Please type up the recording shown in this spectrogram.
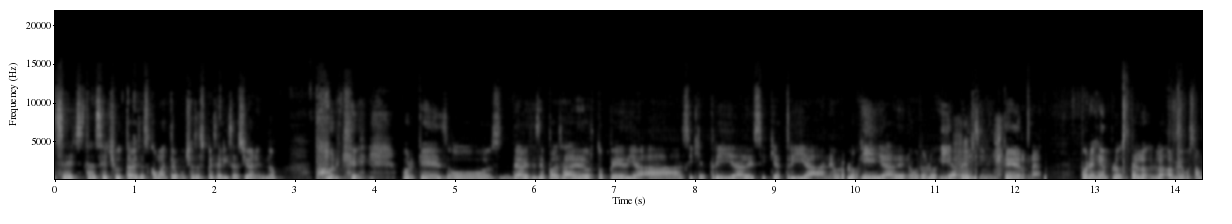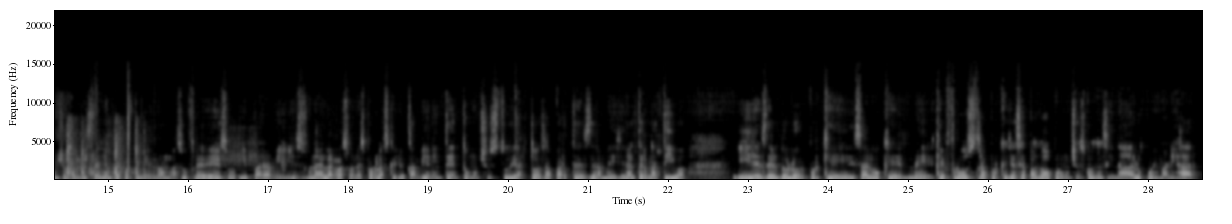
se, se, chuta a veces como entre muchas especializaciones, ¿no? Porque, porque es, o a veces se pasa de ortopedia a psiquiatría, de psiquiatría a neurología, de neurología a medicina interna. Por ejemplo, a mí me gusta mucho poner este ejemplo porque mi mamá sufre de eso y para mí, y esa es una de las razones por las que yo también intento mucho estudiar toda esa parte desde la medicina alternativa y desde el dolor, porque es algo que me que frustra porque ya se ha pasado por muchas cosas y nada lo puede manejar.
